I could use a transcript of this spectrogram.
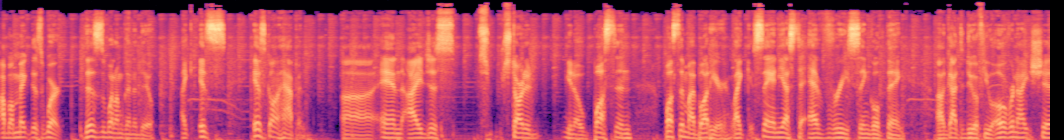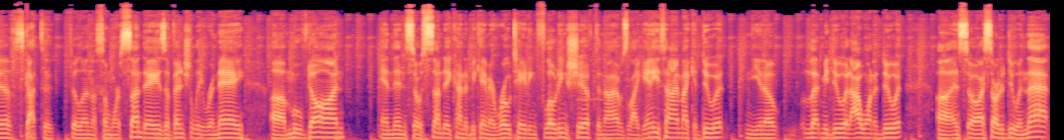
I'm gonna make this work. This is what I'm gonna do. Like it's it's gonna happen. Uh, and I just started, you know, busting busting my butt here, like saying yes to every single thing. Uh, got to do a few overnight shifts. Got to fill in some more Sundays. Eventually, Renee uh, moved on, and then so Sunday kind of became a rotating floating shift. And I was like, anytime I could do it, you know, let me do it. I want to do it. Uh, and so I started doing that.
